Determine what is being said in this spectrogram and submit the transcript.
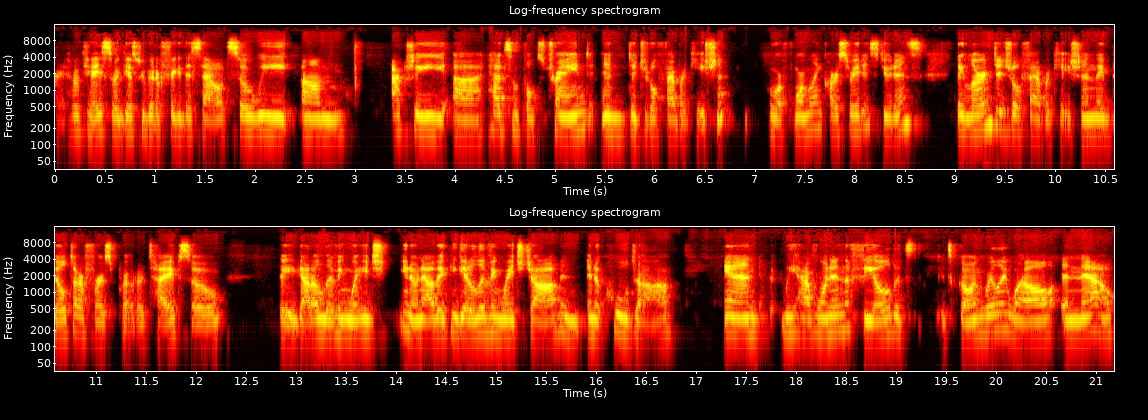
Right okay so i guess we better figure this out. So we um, actually uh, had some folks trained in digital fabrication who are formerly incarcerated students. They learned digital fabrication. They built our first prototype so they got a living wage you know now they can get a living wage job and, and a cool job. And we have one in the field. It's it's going really well. And now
